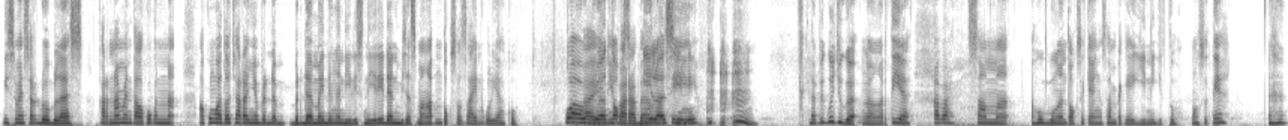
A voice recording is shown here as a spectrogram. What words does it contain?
di semester 12 karena mentalku kena. Aku nggak tahu caranya berda- berdamai dengan diri sendiri dan bisa semangat untuk selesaiin kuliahku. Wow, Wah, dia ini toxic parah gila banget sih ini. Tapi gue juga nggak ngerti ya Apa? sama hubungan toksik yang sampai kayak gini gitu. Maksudnya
